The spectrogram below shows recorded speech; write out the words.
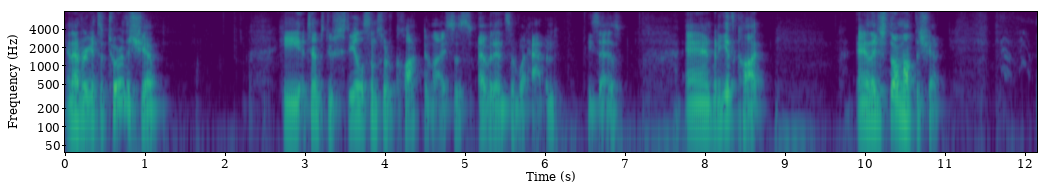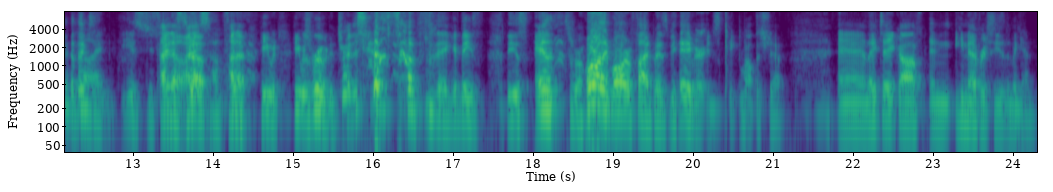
And after he gets a tour of the ship, he attempts to steal some sort of clock device as evidence of what happened. He says, and but he gets caught, and they just throw him off the ship. Oh, he's just I know, I know, something. I know. He was he was rude and tried to steal something, and these these aliens were horribly mortified by his behavior and just kicked him off the ship. And they take off, and he never sees them again.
